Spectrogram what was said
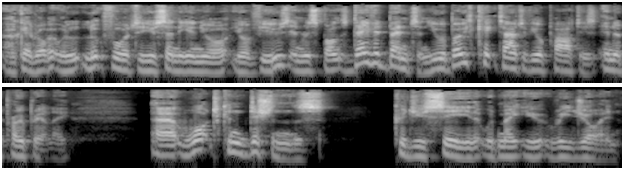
Okay, Robert, we'll look forward to you sending in your, your views in response. David Benton, you were both kicked out of your parties inappropriately. Uh, what conditions could you see that would make you rejoin?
